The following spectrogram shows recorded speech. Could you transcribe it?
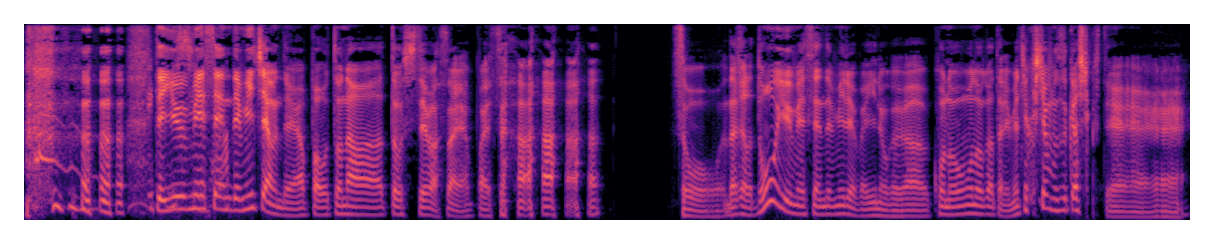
っていう目線で見ちゃうんだよ。やっぱ大人としてはさ、やっぱりさ。そう。だからどういう目線で見ればいいのかが、この物語めちゃくちゃ難しくて、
